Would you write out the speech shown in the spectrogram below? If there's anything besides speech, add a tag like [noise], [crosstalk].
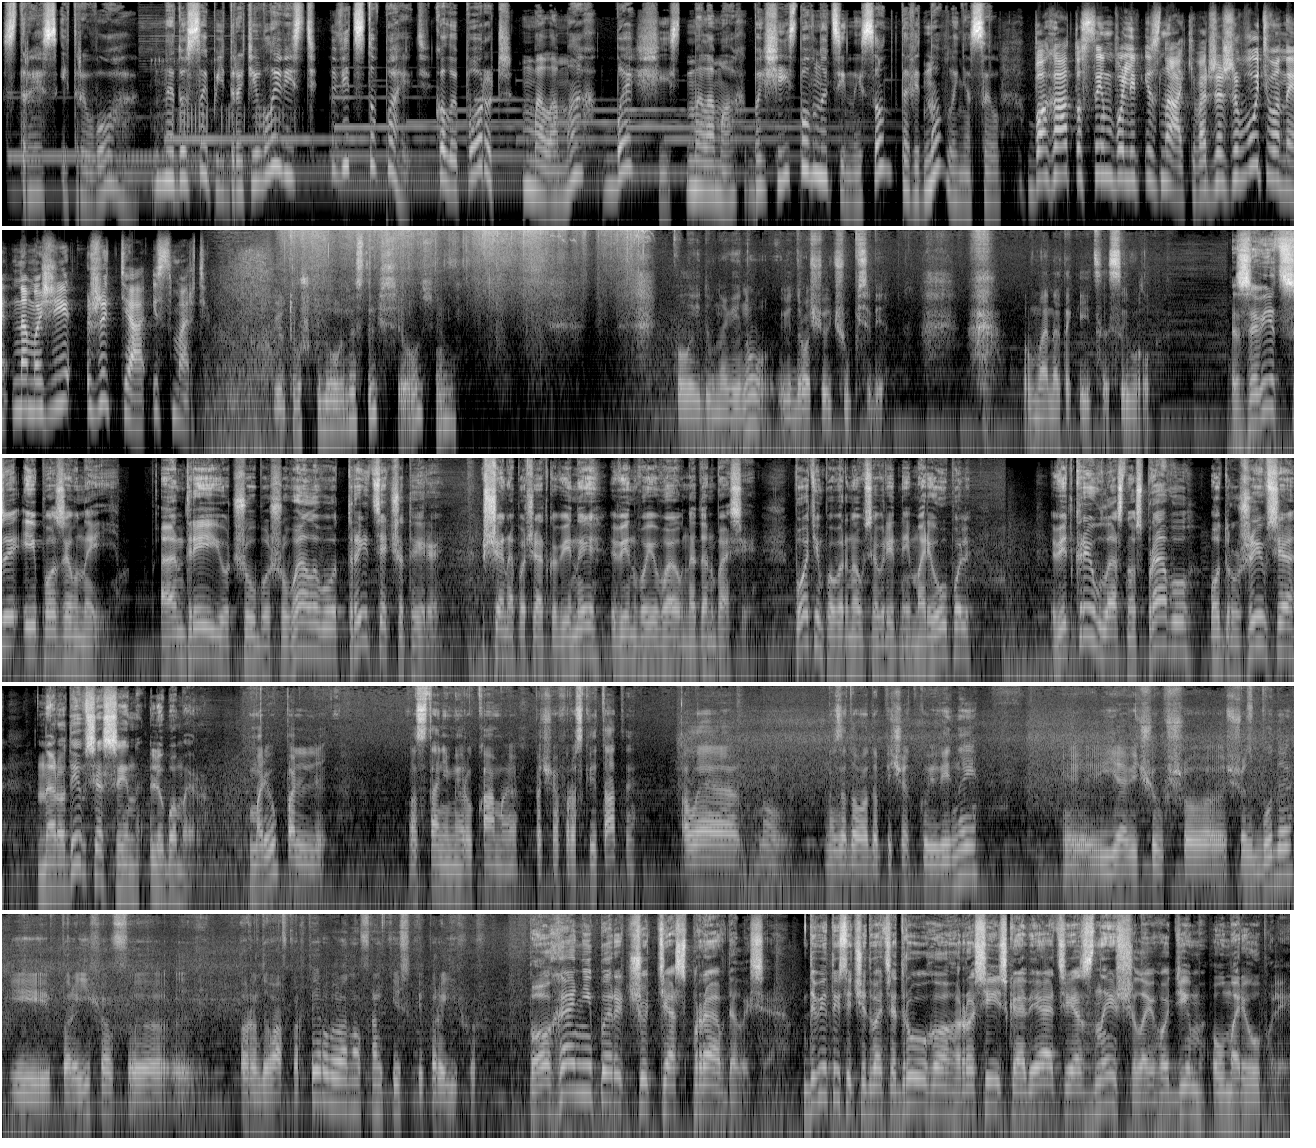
Стрес і тривога, недосип і дратівливість відступають, коли поруч Меламах Б6. Меламах Б6 – повноцінний сон та відновлення сил. багато символів і знаків, адже живуть вони на межі життя і смерті. Я трошки довго не стригся, ось він. Коли йду на війну, відрощую чуб собі. У мене такий це символ. Звідси і позивний. Андрію Чубу Шувалову 34. Ще на початку війни він воював на Донбасі. Потім повернувся в рідний Маріуполь, відкрив власну справу, одружився, народився син Любомир. Маріуполь останніми роками почав розквітати, але ну, незадовго до початку війни е, я відчув, що щось буде, і переїхав, е, орендував квартиру в Івано-Франківську переїхав. Погані передчуття справдилися. 2022-го російська авіація знищила його дім у Маріуполі.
